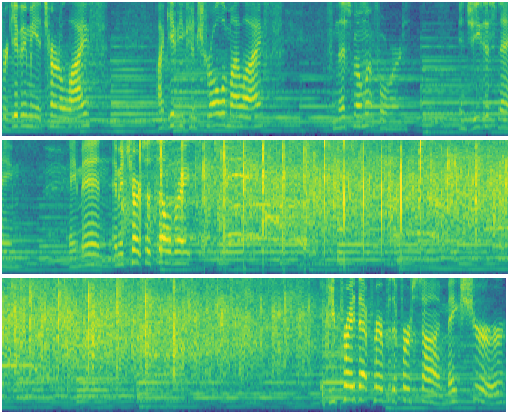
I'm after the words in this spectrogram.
for giving me eternal life. I give you control of my life from this moment forward. In Jesus' name, amen. Amen, church. Let's celebrate. Prayed that prayer for the first time, make sure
